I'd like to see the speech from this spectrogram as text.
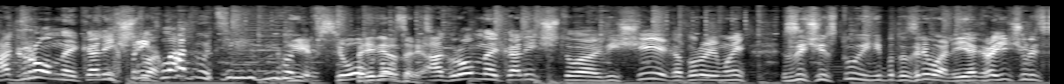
огромное количество... Их прикладывать или внутрь? Нет, все внутрь. Огромное количество вещей, которые мы зачастую не подозревали. И ограничивались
